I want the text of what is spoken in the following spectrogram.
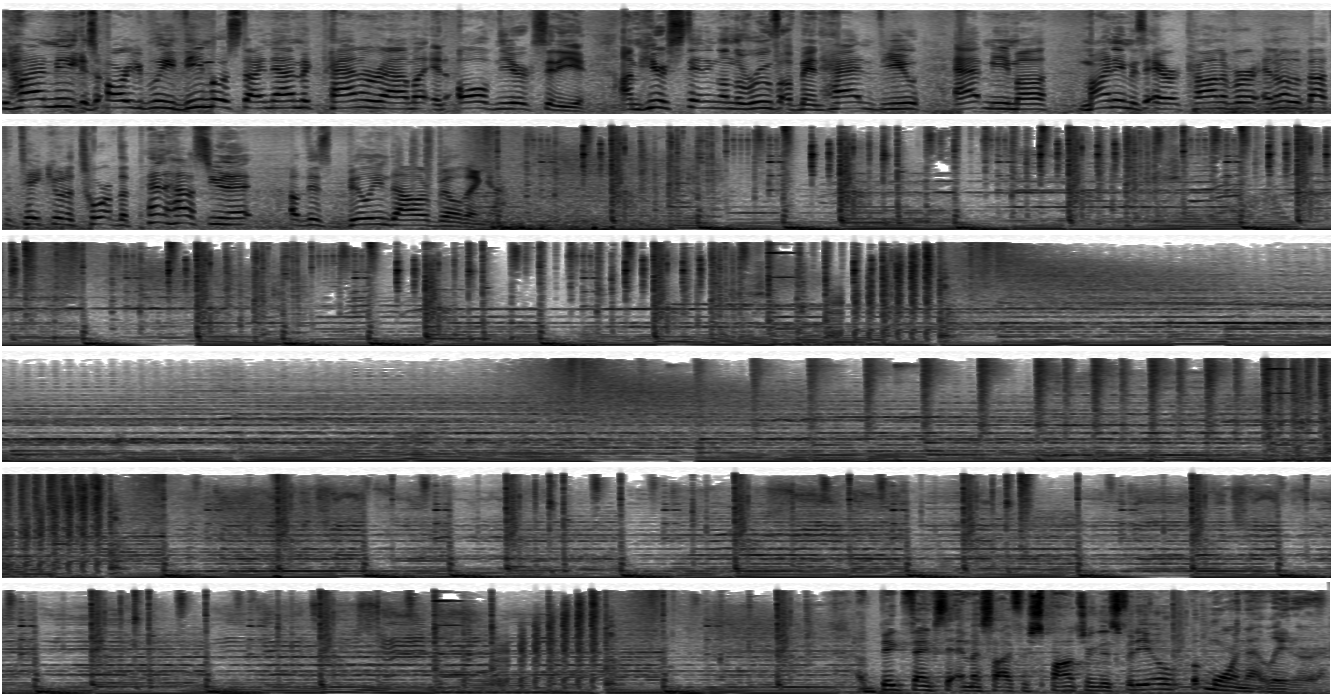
Behind me is arguably the most dynamic panorama in all of New York City. I'm here standing on the roof of Manhattan View at MiMA. My name is Erik Conover and I'm about to take you on a tour of the penthouse unit of this billion dollar building. Big thanks to MSI for sponsoring this video, but more on that later.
